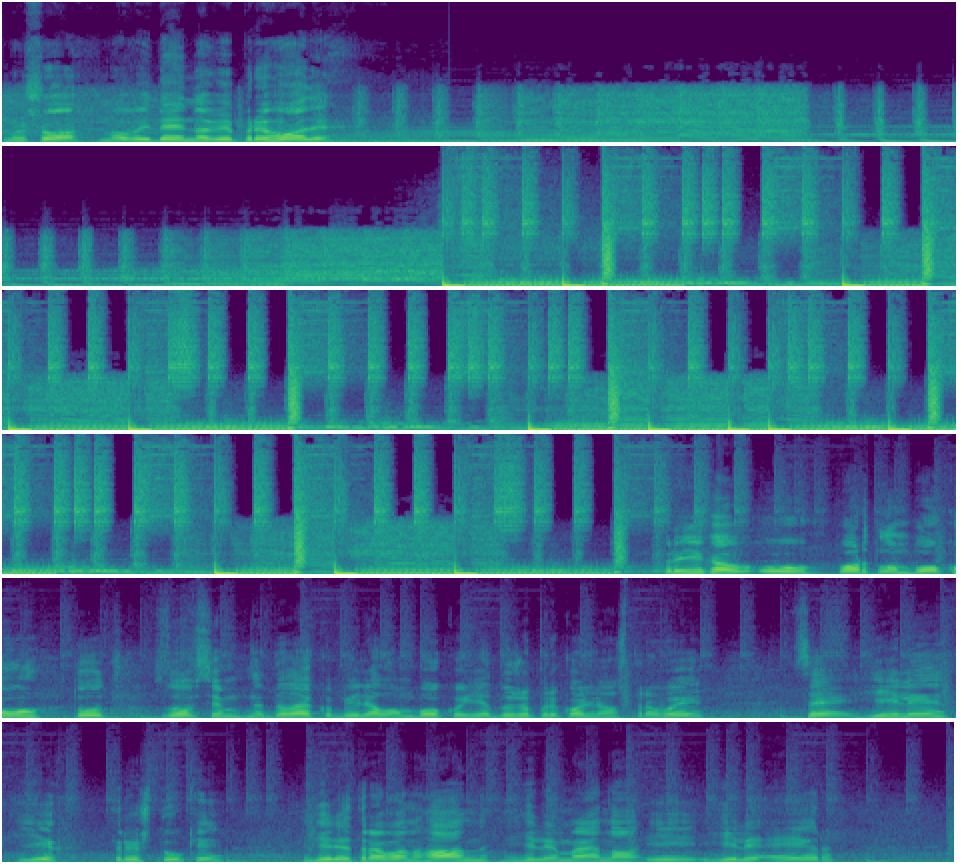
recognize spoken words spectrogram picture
Ну що, новий день, нові пригоди. Приїхав у порт Ломбоку. Тут зовсім недалеко біля Ломбоку є дуже прикольні острови. Це гілі, їх три штуки: гілі Траванган, гілі Мено і гілі Ейр.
